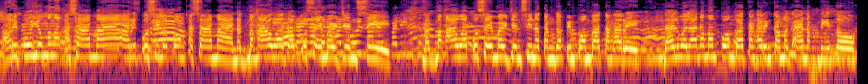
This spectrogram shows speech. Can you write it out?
Ari po yung mga kasama, ari po sila po ang kasama. Nagmakaawa daw po sa emergency. Nagmakaawa po sa emergency na tanggapin po ang batang ari. Dahil wala naman po ang batang aring kamag-anak dito.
